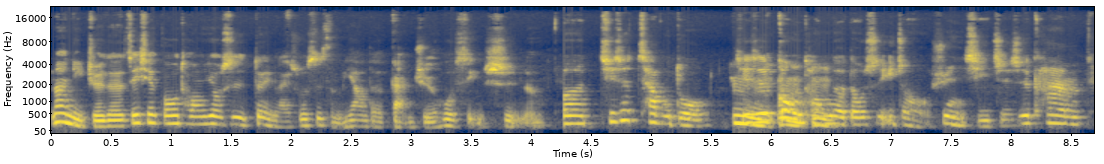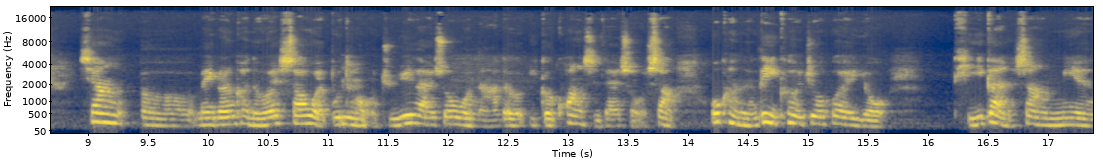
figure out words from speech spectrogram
那你觉得这些沟通又是对你来说是怎么样的感觉或形式呢？呃，其实差不多，嗯其实共嗯通的都是一种讯息，只是看像呃每个人可能会稍微不嗯同。举例来说，我拿的一个矿石在手上，我可能立刻就会有体感上面，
